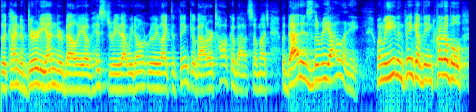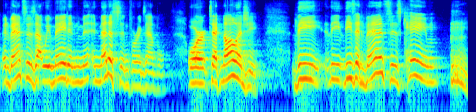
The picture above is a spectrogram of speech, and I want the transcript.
the kind of dirty underbelly of history that we don't really like to think about or talk about so much. But that is the reality. When we even think of the incredible advances that we've made in, in medicine, for example, or technology, the, the, these advances came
